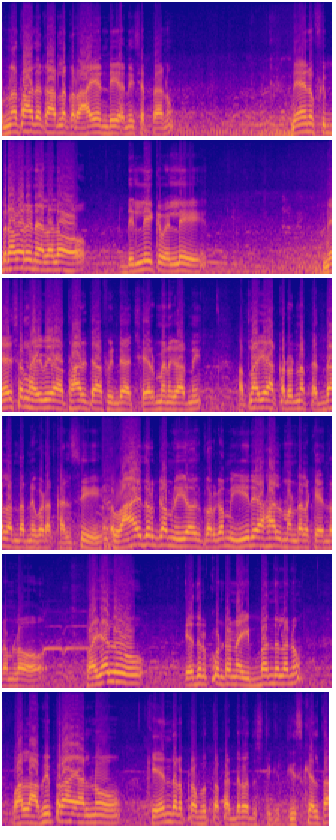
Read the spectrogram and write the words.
ఉన్నతాధికారులకు రాయండి అని చెప్పాను. నేను ఫిబ్రవరి నెలలో ఢిల్లీకి వెళ్ళి national highway authority of India chairman గారిని అట్లాగే అక్కడున్న పెద్దలందరినీ కూడా కలిసి రాయదుర్గం నియోజకవర్గం ఈరేహాల్ మండల కేంద్రంలో ప్రజలు ఎదుర్కొంటున్న ఇబ్బందులను వాళ్ళ అభిప్రాయాలను కేంద్ర ప్రభుత్వ పెద్దల దృష్టికి తీసుకెళ్తా.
